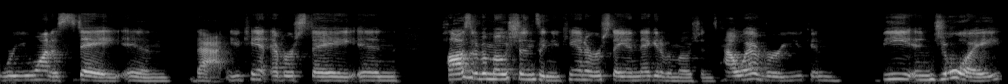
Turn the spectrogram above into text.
where you want to stay in that. You can't ever stay in positive emotions and you can't ever stay in negative emotions. However, you can be in joy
